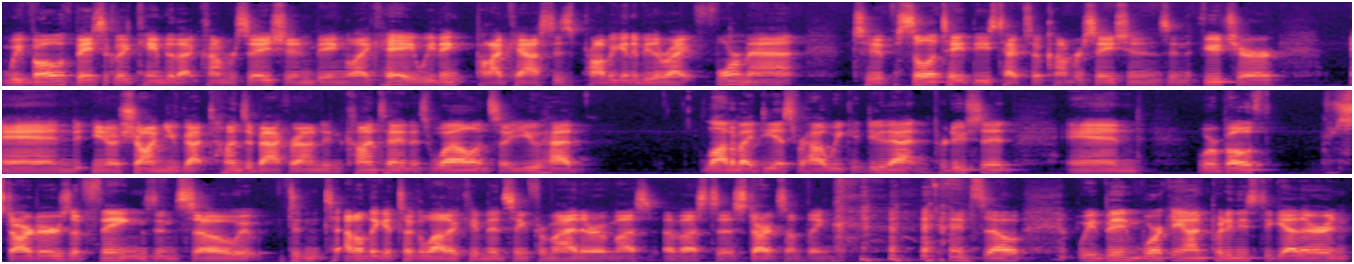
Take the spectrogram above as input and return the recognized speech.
we both basically came to that conversation being like, hey, we think podcast is probably going to be the right format to facilitate these types of conversations in the future. And, you know, Shawn, you've got tons of background in content as well. And so you had a lot of ideas for how we could do that and produce it. And we're both starters of things, and so it didn't. I don't think it took a lot of convincing from either of us of us to start something. and so we've been working on putting these together and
